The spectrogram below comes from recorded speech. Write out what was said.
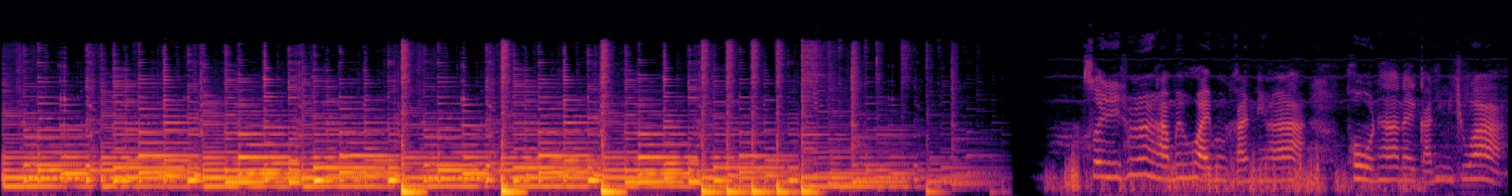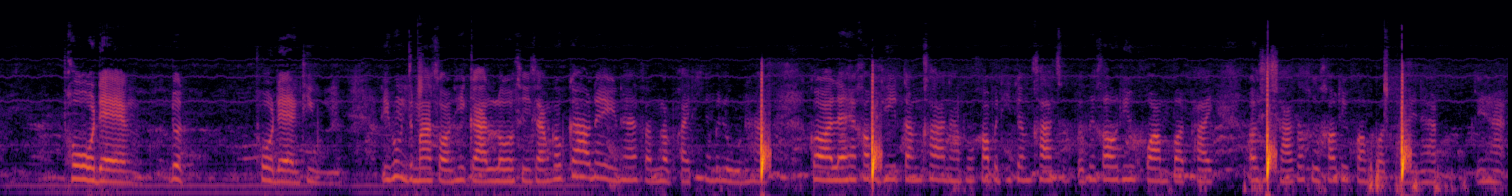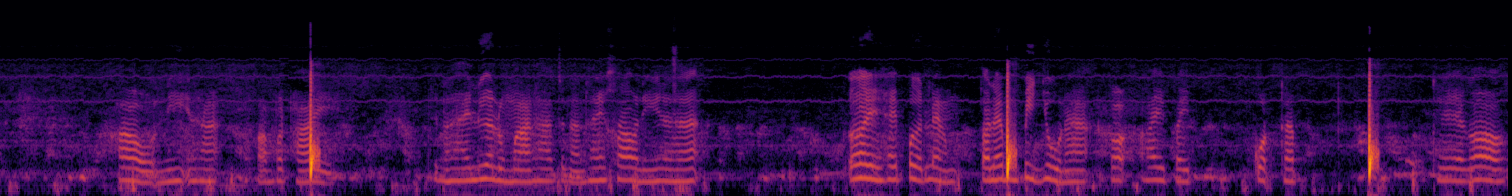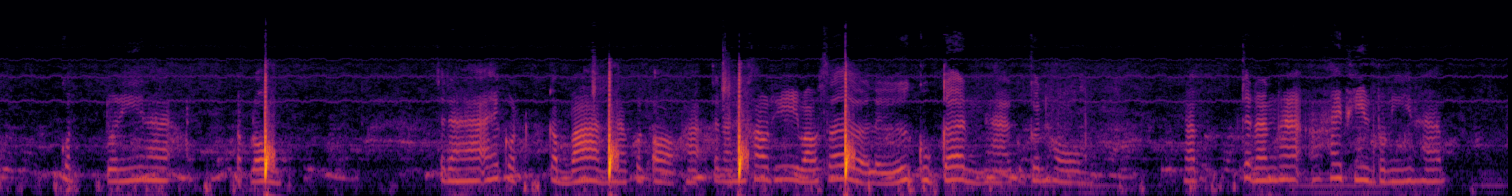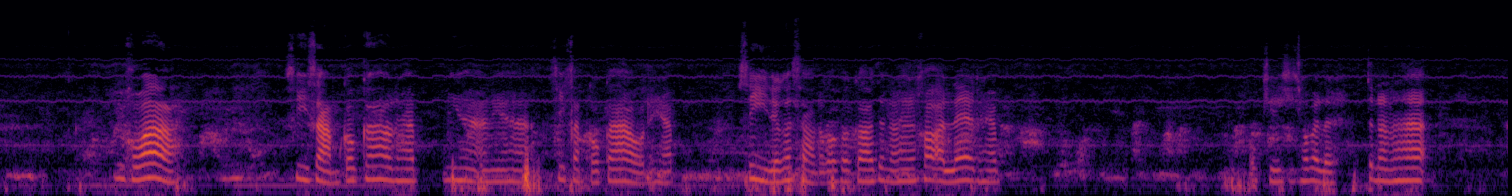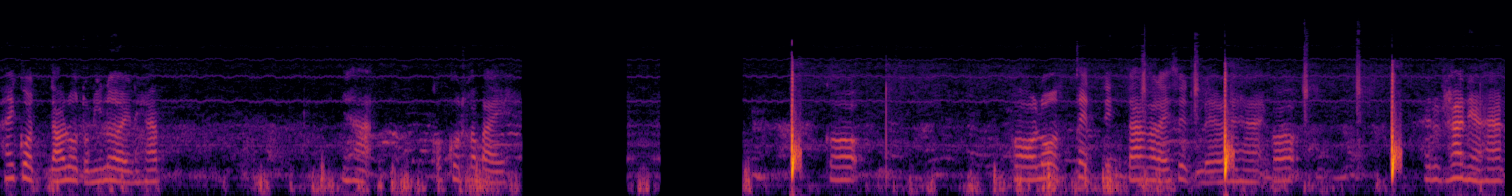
สวัสดีทุกท่านนะครับไม่ไหวเหมือนกันนี่ค่ะ โพนะในการที่มีชื่อว่า โพแดงดดโพแดงทีวี นี่ผมจะมาสอนที่การโหลด4399นั่นเองนะฮะสำหรับใครที่ยังไม่รู้นะฮะก็แรกให้เข้าไปที่ตั้งค่านะครับพอเข้าไปที่ตั้งค่าสร็จปุ๊บให้เข้าที่ความปลอดภัยเอาช้าๆก็คือเข้าที่ความปลอดภัยนะครับนี่ฮะเข้านี้นะฮะความปลอดภัยจากนั้นให้เลื่อนลงมานะฮะจากนั้นให้เข้านี้นะฮะเอ้ย ให้เปิดแหล่งตอนแรกมันปิดอยู่นะฮะก็ให้ไปกดครับโอเคก็กดตัวนี้นะฮะตกลง จากนั้นฮะให้กดกลับบ้านนะฮะกดออกฮะจากนั้นให้เข้าที่เบราว์เซอร์หรือ Google นะฮะ Google Home ครับจากนั้นฮะให้พิมพ์ตัวนี้นะครับคือเขาว่า 4399 นะครับนี่ฮะอันนี้ฮะ 4399 นะครับสี่แล้วก็สามแล้วก็เก้าเก้าจากนั้นให้เข้าอันแรกนะครับ โอเคคลิกเข้าไปเลยจากนั้นนะฮะให้กดดาวน์โหลดตรงนี้เลยนะครับนี่ฮะ ดเข้าไป ก็พอโหลดเสร็จติดตั้งอะไรเสร็จแล้วนะฮะ ก็ให้ทุกท่านเนี่ยฮะ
